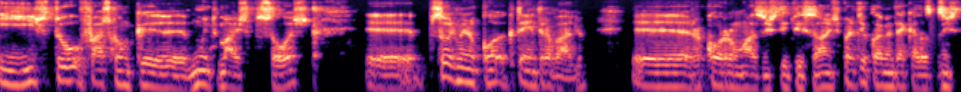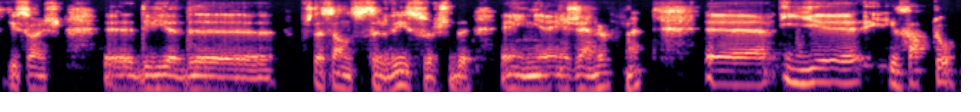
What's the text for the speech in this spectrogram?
e isto faz com que muito mais pessoas, pessoas mesmo que têm trabalho, recorram às instituições, particularmente aquelas instituições, diria, de prestação de serviços de, em, em género, né? e, e de facto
